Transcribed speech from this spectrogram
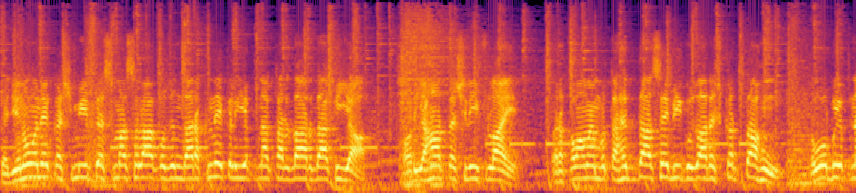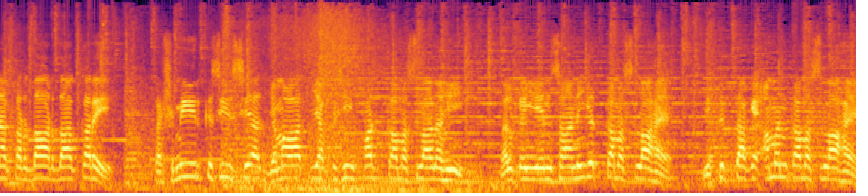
कि जिन्होंने कश्मीर के इस मसला को ज़िंदा रखने के लिए अपना करदार अदा किया और यहाँ तशरीफ़ लाए। और अकवा मुतहदा से भी गुजारिश करता हूँ कि वो भी अपना करदार अदा करे। कश्मीर किसी जमात या किसी फर्द का मसला नहीं, बल्कि ये इंसानियत का मसला है, ये खत्ता के अमन का मसला है।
